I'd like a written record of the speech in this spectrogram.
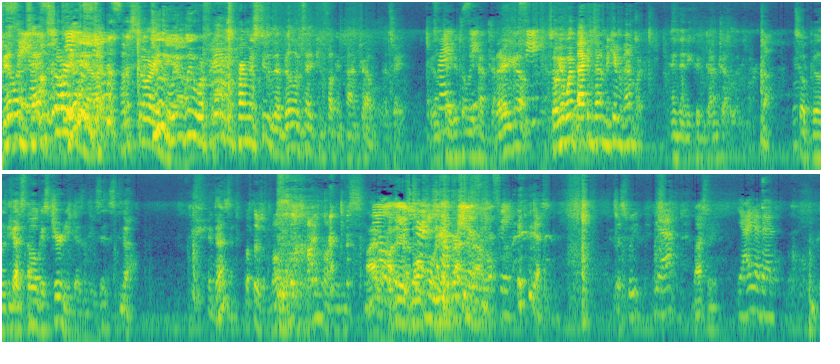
Bill and Ted. I'm sorry, Bill Neil. I'm sorry, Dude, Neil. we, we were forgetting the premise too that Bill and Ted can fucking time travel. That's right. That's Bill right. Take it totally See? time travel. There you go. See? So he went back in time and became a vampire. And then he couldn't time travel anymore. No. So Bill and He got Ted's stuck. bogus journey doesn't exist. No. It doesn't. But there's multiple timelines I Neil, you There's sure multiple did universes us this week. Yes. This week. Yeah. Last week. Yeah, you did.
